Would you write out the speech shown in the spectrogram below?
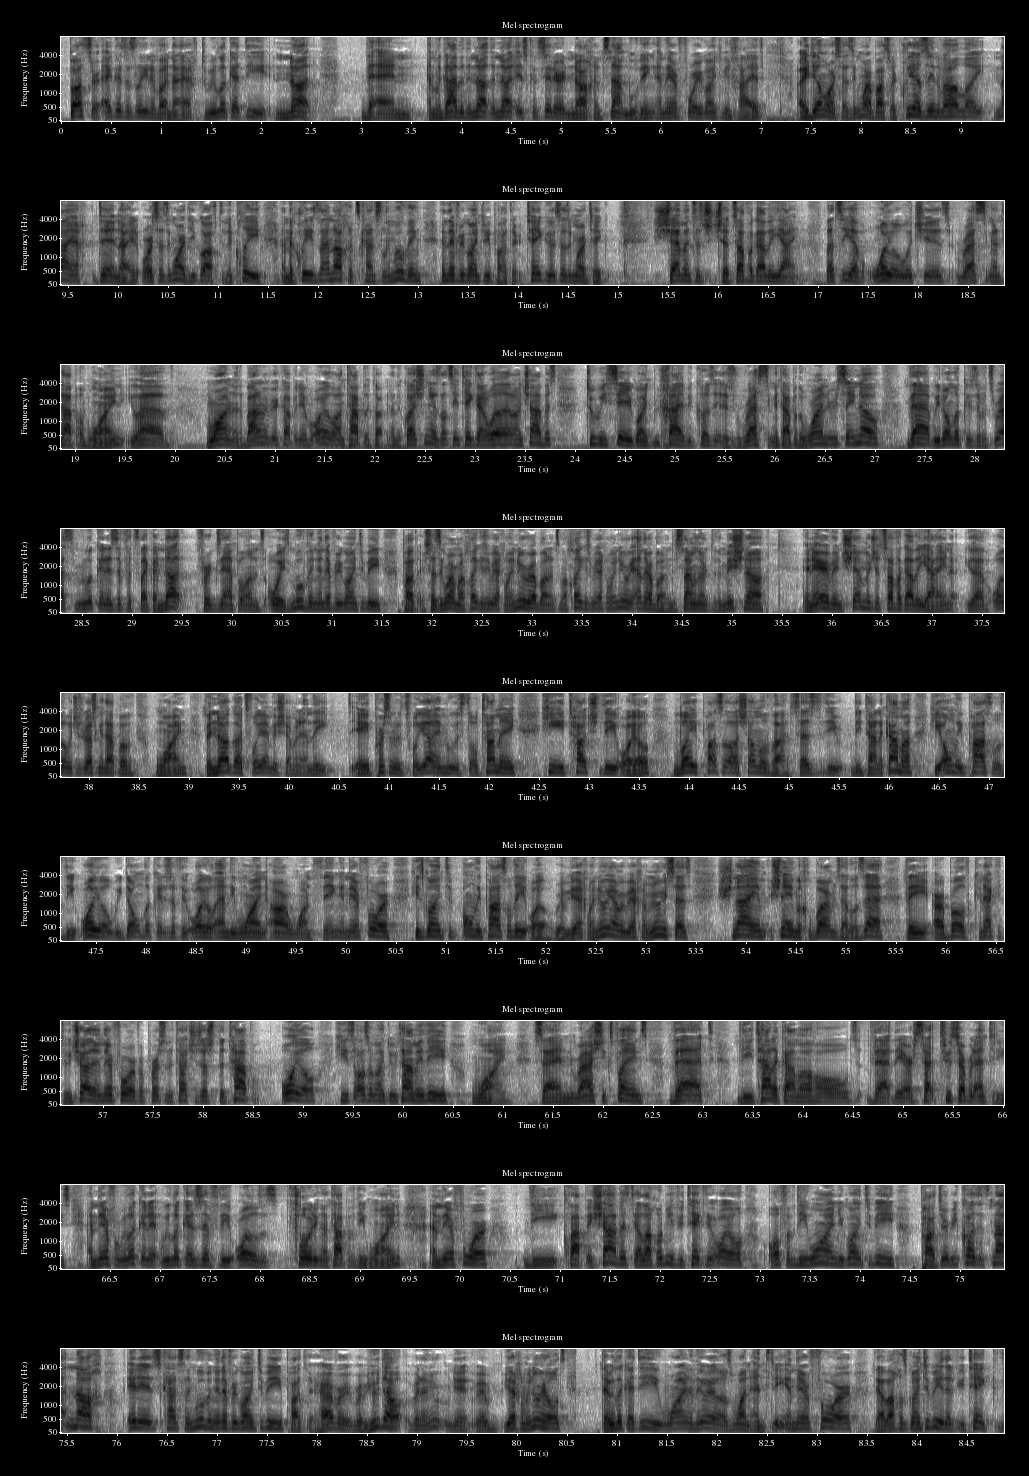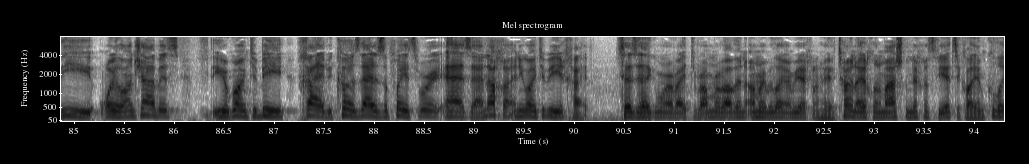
Basar, is Do we look at the nut the and and the nut, the nut is considered nach and it's not moving, and therefore you're going to be chayiv. Aydilmor says Gemara basar kli azin v'halay nayach de'nayid. Or says Gemara, you go after the kli, and the kli is not nach, it's constantly moving, and therefore you're going to be pater. Take it says Gemara, take shemen says shetzafa yain. Let's say you have oil which is resting on top of wine. You have wine on the bottom of your cup and you have oil on top of the cup. Now the question is, let's say you take that oil out on Shabbos, do we say you're going to be chai because it is resting on top of the wine? Do we say no, that we don't look as if it's resting, we look at it as if it's like a nut, for example, and it's always moving, and therefore you're going to be. It says the Gemara, it's machlekes and the Rabban. This time we learned to the Mishnah, an and Erevin Shemesh Yain, you have oil which is resting on top of wine, V'naga Venaga Tzvoyim and the a person with Tzvoyim who is still tame, he touched the oil, Loi Pasal Al says the, the Tanakama, he only passes the oil, we don't look at it as if the oil and the wine are one thing, and therefore he's going to only the oil. Rabbi Yechon says, they are both connected to each other, and therefore if a person touches just the top oil, he's also going to be tame the wine. So, and Rashi explains that the Tanakama holds that they are set two separate entities, and therefore we look at it, we look as if the oil is floating on top of the wine, and therefore the klape Shabbos, the Allah would be if you take the oil off of the wine, you're going to be pater because it's not nach, it is constantly moving, and therefore you're going to be pater. However, Rabbi Yehuda, Rabbi Yechon holds that we look at the wine and the oil as one entity, and therefore the halacha is going to be that if you take the oil on Shabbos, you're going to be chay because that is a place where it has hanacha, and you're going to be chay. Says the right to Amar Kula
